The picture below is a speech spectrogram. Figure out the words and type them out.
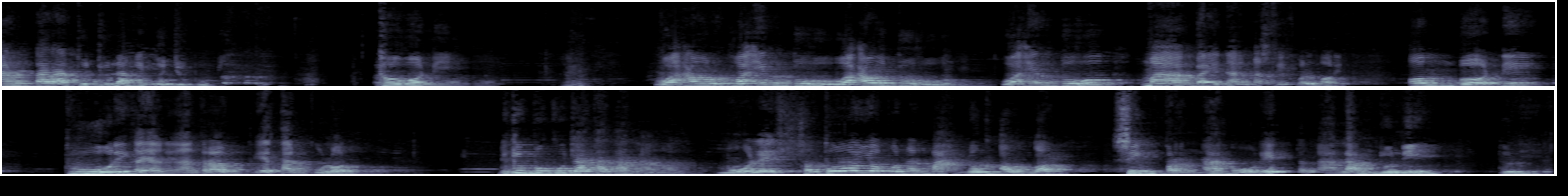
antara tujuh langit tujuh bumi. Dawani. Wa wa irduhu wa auduhu wa irduhu ma bainal masriq wal maghrib. Omboni dhuwure kayane antara etan kulon. Niki buku catatan amal. Mulai sedaya punan makhluk Allah sing pernah urip teng alam dunia dunia.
